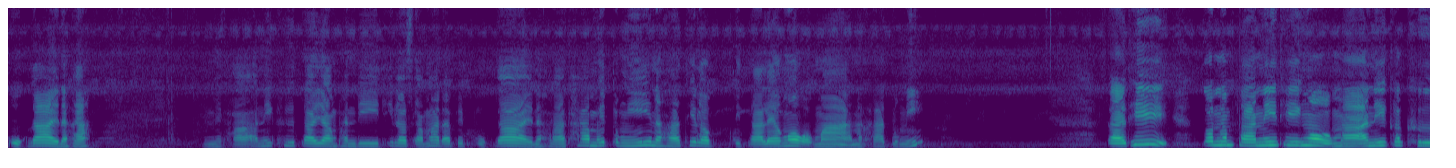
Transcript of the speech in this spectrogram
ปลูกได้นะคะ นไหมคะ อันนี้คือตายางพันธุ์ดีที่เราสามารถเอาไปปลูกได้นะคะ ถ้าเม็ดตรงนี้นะคะ ที่เราติดตาแล้วงอกออกมานะคะ ตรงนี้ แต่ที่ต้นน้ำตาลนี้ที่งอกออกมา อันนี้ก็คือ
